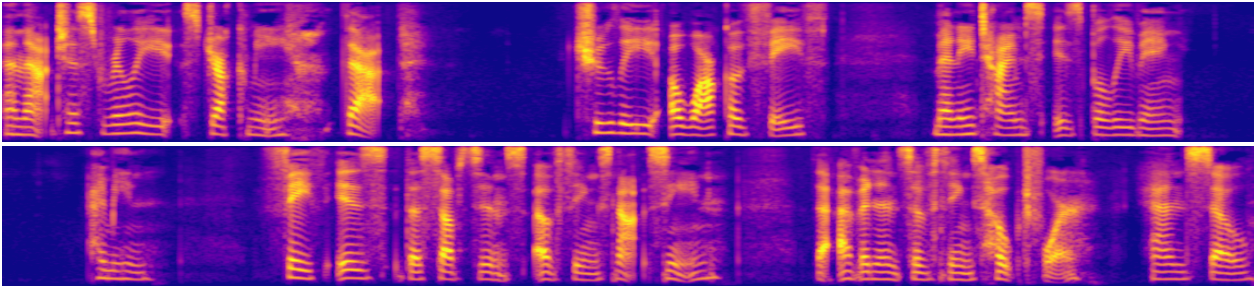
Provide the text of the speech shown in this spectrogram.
And that just really struck me that truly a walk of faith many times is believing. I mean, faith is the substance of things not seen, the evidence of things hoped for. And so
